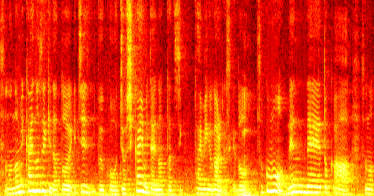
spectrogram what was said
その飲み会の席だと一部こう女子会みたいになった時タイミングがあるんですけど、うん。そこも年齢とかその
